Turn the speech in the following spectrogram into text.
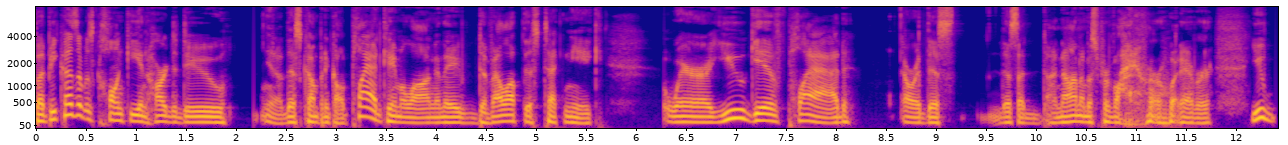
But because it was clunky and hard to do, you know, this company called Plaid came along and they developed this technique where you give Plaid or this this anonymous provider or whatever, you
